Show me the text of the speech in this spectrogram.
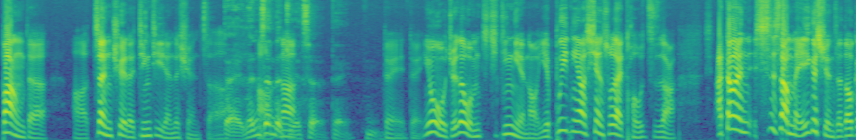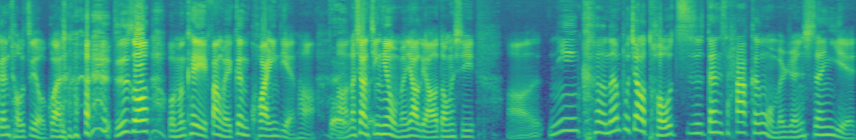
棒的啊，正确的经纪人的选择。对，人生的决策。对，嗯，对对，因为我觉得我们今年哦，也不一定要限缩在投资啊。啊，当然，事实上每一个选择都跟投资有关，只是说我们可以范围更宽一点哈。对啊，那像今天我们要聊的东西啊，你可能不叫投资，但是它跟我们人生也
